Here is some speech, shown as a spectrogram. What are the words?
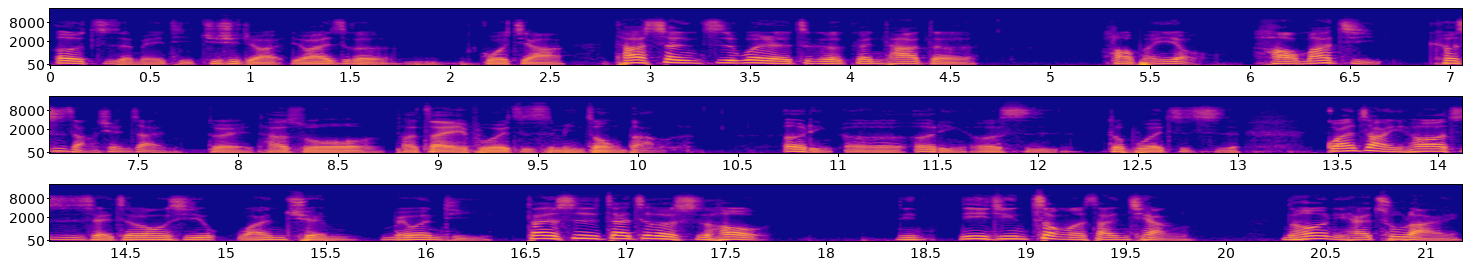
二职的媒体继续留留在这个国家。他甚至为了这个跟他的好朋友好马吉柯市长宣战，对他说，他再也不会支持民众党了。二零二二、二零二四都不会支持。馆长以后要支持谁，这东西完全没问题。但是在这个时候，你你已经中了三枪，然后你还出来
